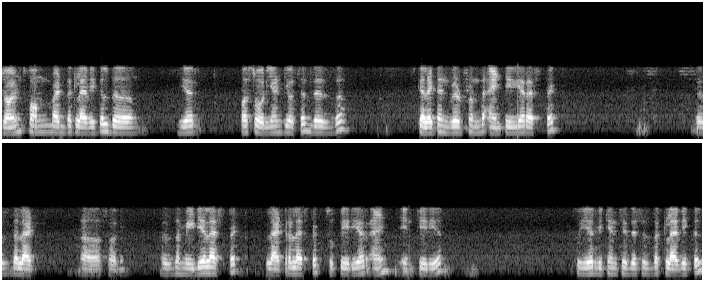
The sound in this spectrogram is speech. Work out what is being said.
Joints formed by the clavicle. The here first orient yourself. There is the skeleton viewed from the anterior aspect. This is the lat. Uh, sorry. This is the medial aspect, lateral aspect, superior and inferior. So here we can say this is the clavicle.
